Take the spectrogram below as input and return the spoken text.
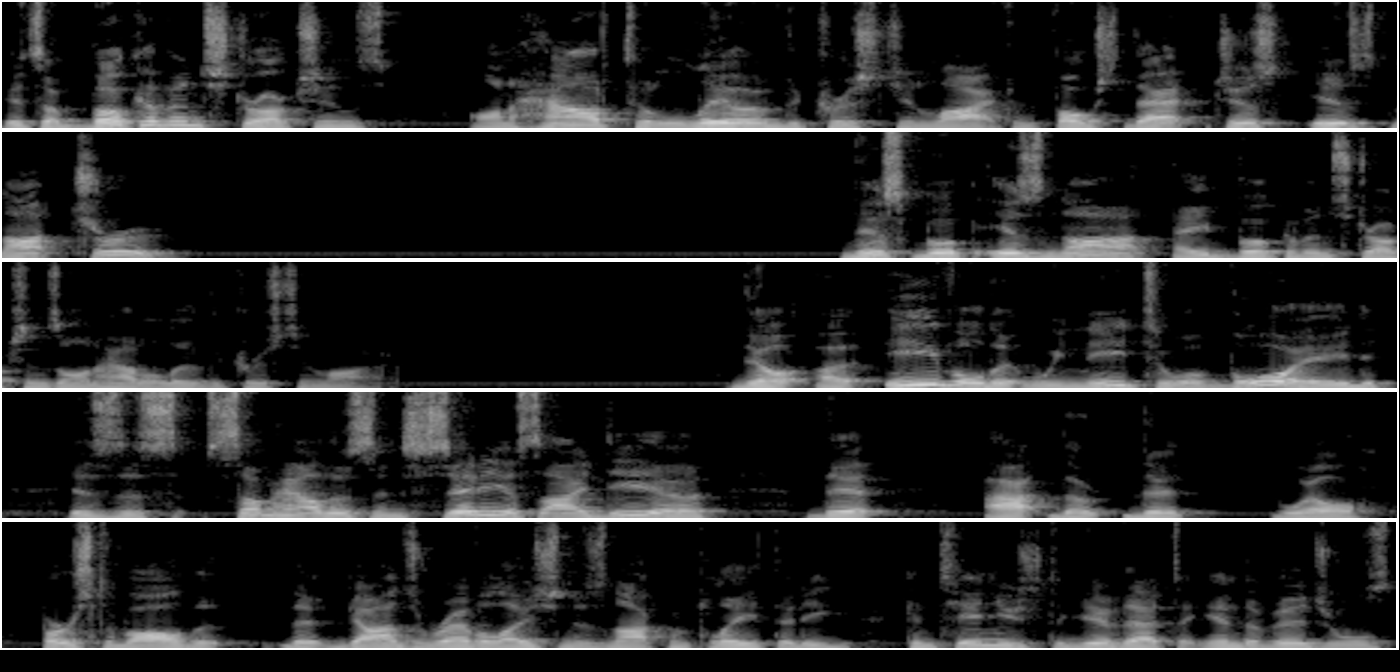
it's a book of instructions on how to live the Christian life, and folks, that just is not true. This book is not a book of instructions on how to live the Christian life. The uh, evil that we need to avoid is this somehow this insidious idea that I, the, that well, first of all, that, that God's revelation is not complete, that He continues to give that to individuals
